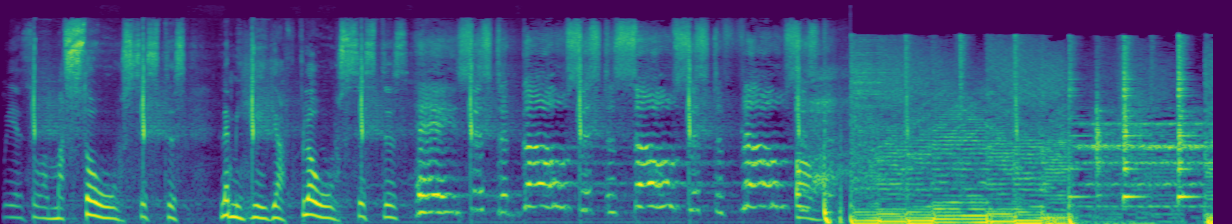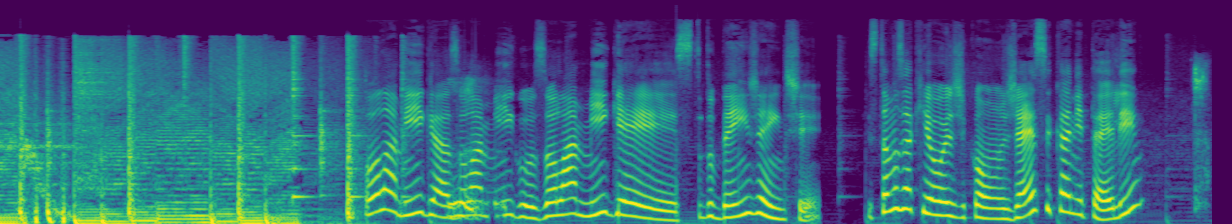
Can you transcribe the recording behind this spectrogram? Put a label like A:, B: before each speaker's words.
A: Where's all my soul sisters? Let me hear your flow, sisters.
B: Hey, sister, go, sister, soul, sister, flow, sister.
C: Olá, amigas! Olá, amigos! Olá, amigues! Tudo bem, gente? Estamos aqui hoje com Jéssica Nitelli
